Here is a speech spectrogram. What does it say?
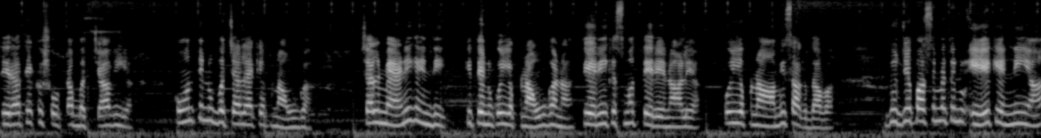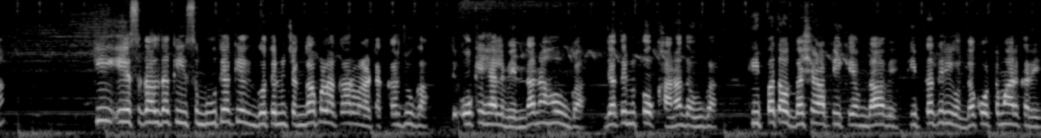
ਤੇਰਾ ਤੇ ਇੱਕ ਛੋਟਾ ਬੱਚਾ ਵੀ ਆ। ਕੌਣ ਤੈਨੂੰ ਬੱਚਾ ਲੈ ਕੇ ਅਪਣਾਊਗਾ? ਚੱਲ ਮੈਂ ਨਹੀਂ ਕਹਿੰਦੀ ਕਿ ਤੈਨੂੰ ਕੋਈ ਅਪਣਾਊਗਾ ਨਾ। ਤੇਰੀ ਕਿਸਮਤ ਤੇਰੇ ਨਾਲ ਆ। ਕੋਈ ਅਪਣਾ ਵੀ ਸਕਦਾ ਵਾ। ਦੂਜੇ ਪਾਸੇ ਮੈਂ ਤੈਨੂੰ ਇਹ ਕਹਿਨੀ ਆ ਕਿ ਇਸ ਗੱਲ ਦਾ ਕੀ ਸਬੂਤ ਹੈ ਕਿ ਅੱਗੋਂ ਤੈਨੂੰ ਚੰਗਾ ਭਲਾ ਘਰ ਵਾਲਾ ਟੱਕਰ ਜੂਗਾ ਤੇ ਉਹ ਕਿਸੇ ਹਲ ਵੇਂਦਾ ਨਾ ਹੋਊਗਾ ਜਾਂ ਤੈਨੂੰ ਧੋਖਾ ਨਾ ਦਊਗਾ। ਕੀ ਪਤਾ ਉਹਦਾ ਸ਼ਰਾਬ ਪੀ ਕੇ ਆਉਂਦਾ ਹੋਵੇ। ਕੀ ਪਤਾ ਤੇਰੀ ਉਹਦਾ ਕੁੱਟਮਾਰ ਕਰੇ।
